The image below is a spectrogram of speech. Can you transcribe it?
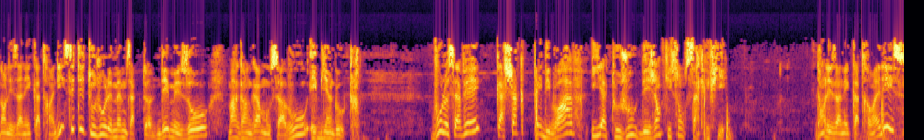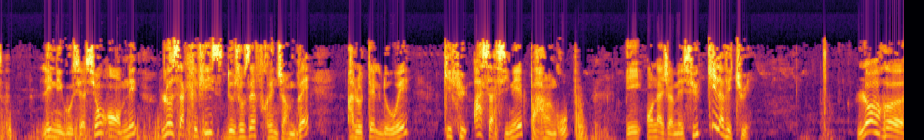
dans les années 90, c'était toujours les mêmes acteurs. Demezo, Maganga Moussavou et bien d'autres. Vous le savez qu'à chaque paix des braves, il y a toujours des gens qui sont sacrifiés. Dans les années 90, les négociations ont emmené le sacrifice de Joseph Renjambe à l'hôtel de qui fut assassiné par un groupe et on n'a jamais su qui l'avait tué. Lors euh,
